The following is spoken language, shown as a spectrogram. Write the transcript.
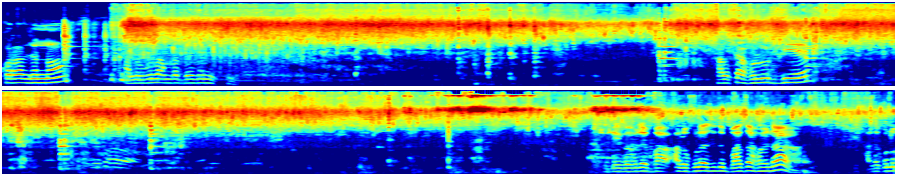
করার জন্য আলুগুলো আমরা ভেজে নিচ্ছি। হালকা হলুদ দিয়ে এইভাবে বা- আলুগুলো যদি বাজা হয় না আলুগুলো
